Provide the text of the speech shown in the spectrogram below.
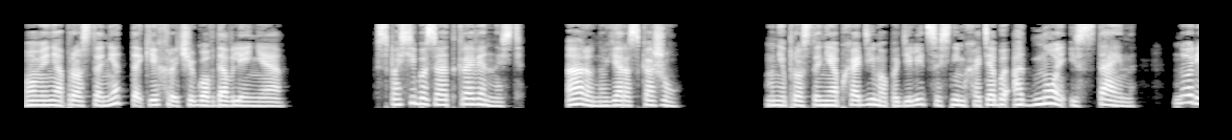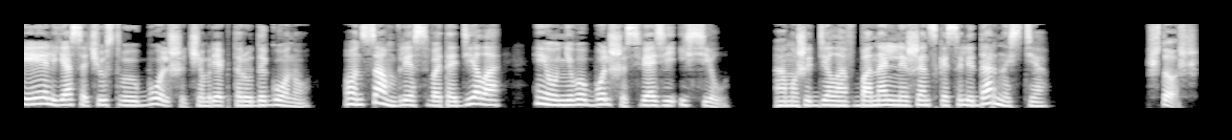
У меня просто нет таких рычагов давления». «Спасибо за откровенность. Аарону я расскажу. Мне просто необходимо поделиться с ним хотя бы одной из тайн. Но Риэль я сочувствую больше, чем ректору Дегону. Он сам влез в это дело, и у него больше связей и сил. А может, дело в банальной женской солидарности? Что ж,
